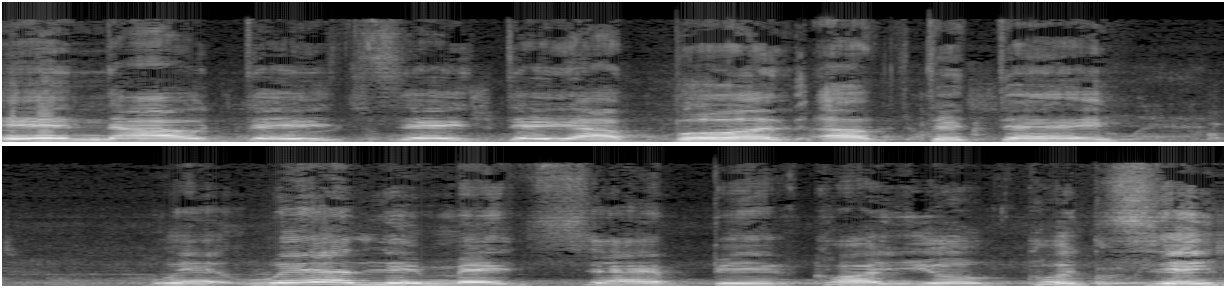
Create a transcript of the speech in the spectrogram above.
And now they say they are born of today. It really makes sense because you could see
